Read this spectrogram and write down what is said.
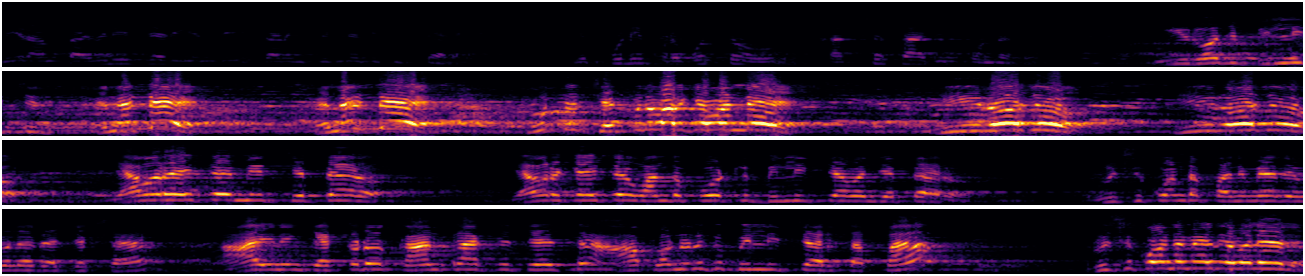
మీరు అంత అవినీతి జరిగింది దానికి బిల్లు ఎందుకు ఇచ్చారు? ఎప్పుడు ఈ ప్రభుత్వం కక్ష సాధింపు ఉండదు. ఈ రోజు బిల్లు ఇచ్చింది. వినండి వినండి పూర్తి చెప్పిన వరకు ఇవ్వండి. ఈరోజు ఈరోజు ఎవరైతే మీరు చెప్పారో ఎవరికైతే వంద కోట్లు బిల్లు ఇచ్చామని చెప్పారు ఋషికొండ పని మీద ఇవ్వలేదు అధ్యక్ష. ఆయన ఇంకెక్కడో కాంట్రాక్ట్ చేస్తే ఆ పనులకు బిల్లు ఇచ్చారు తప్ప ఋషికొండ మీద ఇవ్వలేదు.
